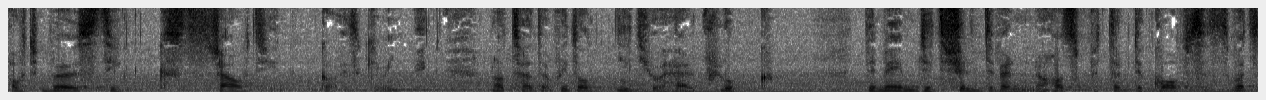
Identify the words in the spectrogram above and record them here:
outbursting, shouting, God, not that we don't need your help. Look, the maimed the children, the hospital, the corpses. What,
